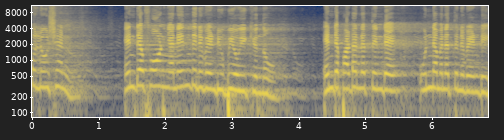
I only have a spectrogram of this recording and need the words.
സൊല്യൂഷൻ എന്റെ ഫോൺ ഞാൻ എന്തിനു വേണ്ടി ഉപയോഗിക്കുന്നു? എന്റെ പഠനത്തിന്റെ ഉന്നമനത്തിന് വേണ്ടി.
